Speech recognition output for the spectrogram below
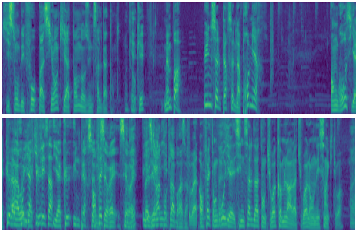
qui sont des faux patients qui attendent dans une salle d'attente. Ok. Ok? Même pas. Une seule personne, la première. En gros, il y a que la Ah première qui que- fait ça. Il y a que une personne. En fait- c'est vrai, c'est vrai. Vas-y raconte la brasa. En fait, en gros, c'est une salle d'attente, tu vois, comme là, là, tu vois, là, on est 5, tu vois. Ouais.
